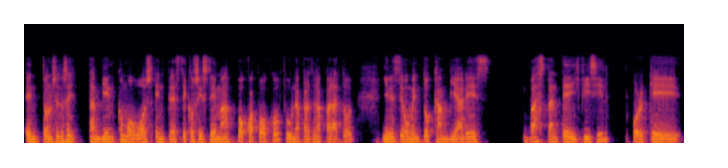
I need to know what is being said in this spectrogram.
Entonces, no sé, también como vos entre este ecosistema poco a poco, fue un aparato, un aparato, y en este momento cambiar es bastante difícil porque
